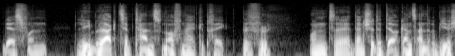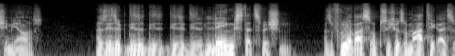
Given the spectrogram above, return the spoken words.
Der ist von Liebe, Akzeptanz und Offenheit geprägt. Mhm. Und äh, dann schüttet der auch ganz andere Biochemie aus. Also diese, diese, diese, diese, diese Links dazwischen. Also früher war es so Psychosomatik als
